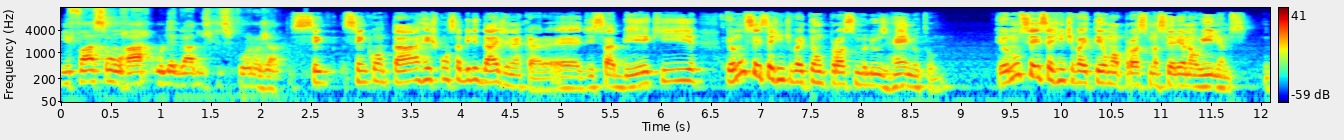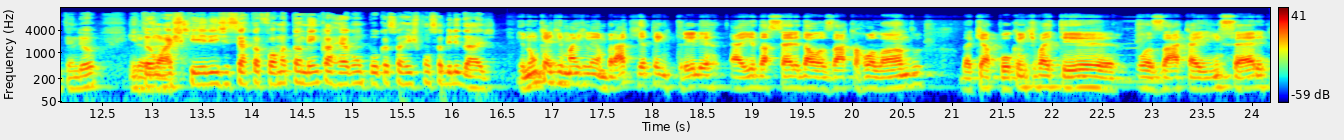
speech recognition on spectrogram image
e faça honrar o legado dos que se foram já. Sem, sem contar a responsabilidade, né, cara? É de saber que. Eu não sei se a gente vai ter um próximo Lewis Hamilton, eu não sei se a gente vai ter uma próxima Serena Williams, entendeu? Então Exato. acho que eles, de certa forma, também carregam um pouco essa responsabilidade. E nunca é demais lembrar que já tem trailer aí da série da Osaka rolando. Daqui a pouco a gente vai ter Osaka aí em série.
